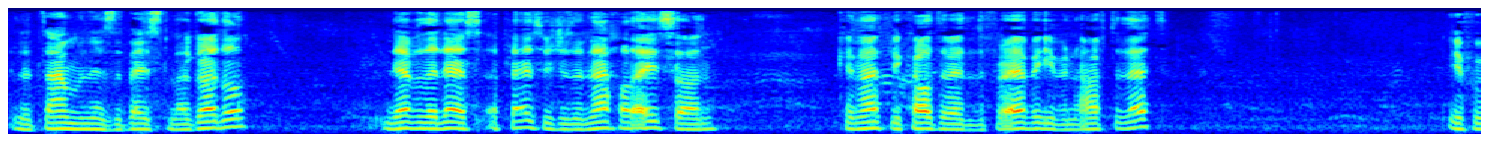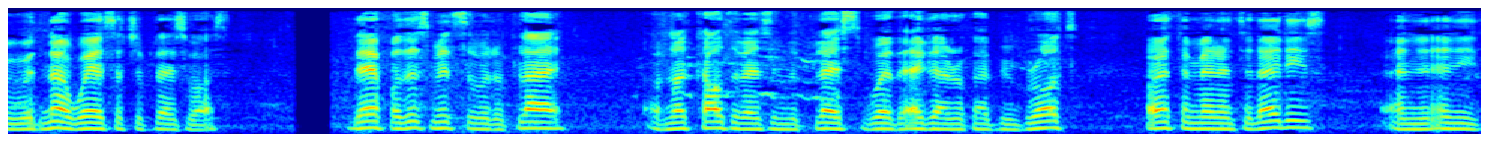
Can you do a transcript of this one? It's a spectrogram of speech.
in the time when there's the base in Lagadol, nevertheless, a place which is a Nachal Eson cannot be cultivated forever even after that, if we would know where such a place was. Therefore, this mitzvah would apply of not cultivating the place where the Egla Rufa had been brought, both the men and the ladies, and in any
